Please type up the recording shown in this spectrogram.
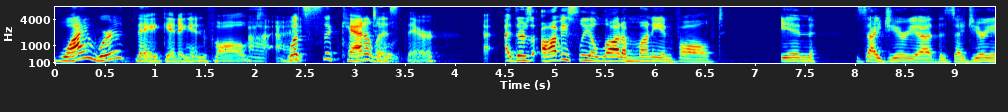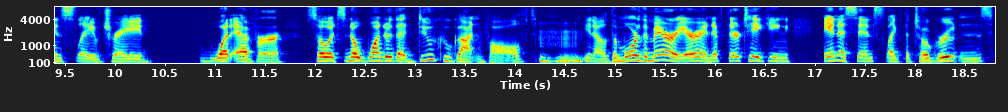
why were they getting involved? I What's the catalyst there? Uh, There's obviously a lot of money involved in Zygeria, the Zygerian slave trade, whatever. So it's no wonder that Dooku got involved. Mm-hmm. You know, the more the merrier. And if they're taking innocents like the Togrutans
